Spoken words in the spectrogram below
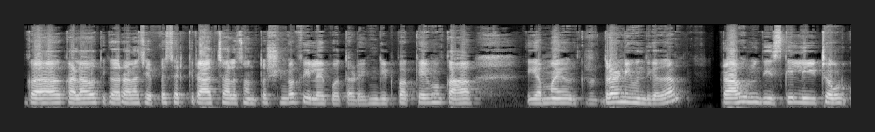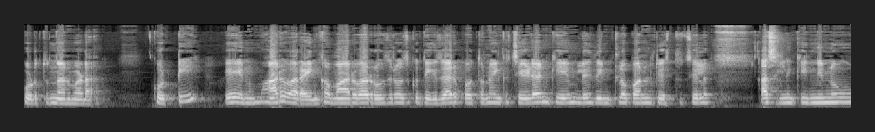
ఇంకా కళావతి గారు అలా చెప్పేసరికి రాజ్ చాలా సంతోషంగా ఫీల్ అయిపోతాడు. ఇంక ఇటు పక్క ఏమో కా ఈ అమ్మాయి రుద్రాణి ఉంది కదా రాహుల్ని తీసుకెళ్ళి ఈ చౌడు కొడుతుందనమాట కొట్టి ఏ నువ్వు మారువారా? ఇంకా మారువారు రోజు రోజుకు దిగజారిపోతున్నావు ఇంకా చేయడానికి ఏం లేదు ఇంట్లో పనులు చేస్తూ అసలు నీకు ని- నువ్వు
